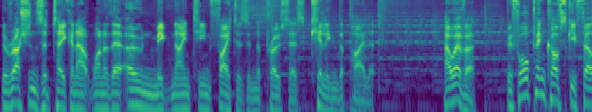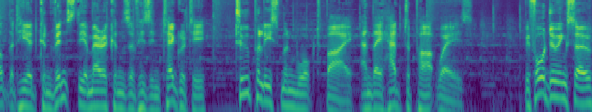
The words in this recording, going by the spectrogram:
The Russians had taken out one of their own MiG-19 fighters in the process, killing the pilot. However, before Penkovsky felt that he had convinced the Americans of his integrity, two policemen walked by and they had to part ways. Before doing so,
